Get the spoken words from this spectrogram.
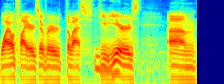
wildfires over the last few years um,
